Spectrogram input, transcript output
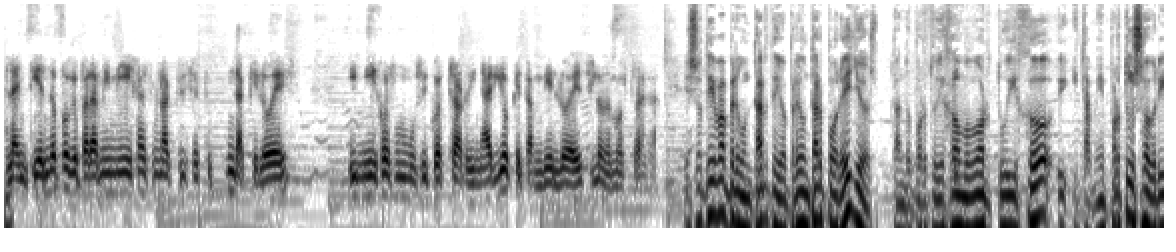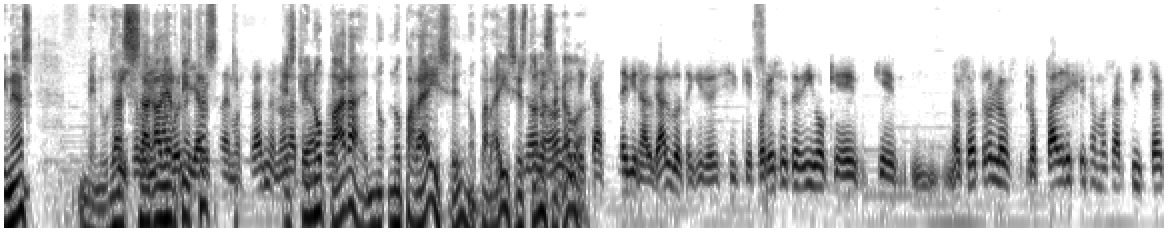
La entiendo porque para mí mi hija es una actriz estupenda, que lo es, y mi hijo es un músico extraordinario, que también lo es y lo demostrará. Eso te iba a preguntarte, iba a preguntar por ellos, tanto por tu hija como por tu hijo y, y también por tus sobrinas. Menuda Sí, saga de bueno, artistas. ¿no? es que no para, no, no paráis, ¿eh? No paráis, esto no, se acaba. le viene al galgo, te quiero decir. Que por eso te digo que, que nosotros, los, los padres que somos artistas,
